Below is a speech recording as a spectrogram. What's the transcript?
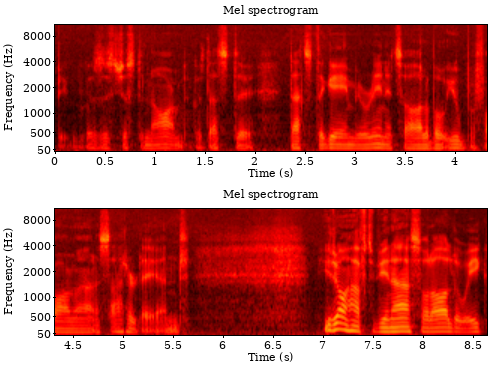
because it's just the norm. Because that's the that's the game you're in. It's all about you performing on a Saturday and. You don't have to be an asshole all the week,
